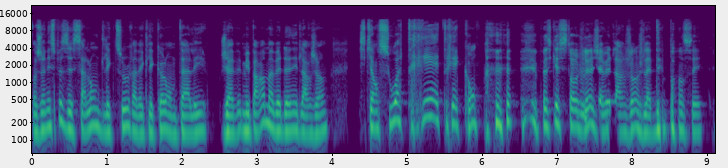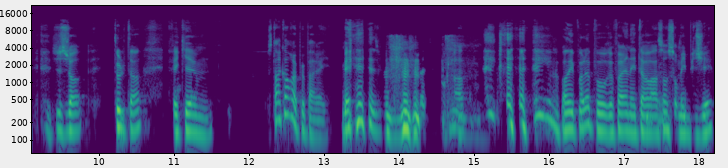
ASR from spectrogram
dans une espèce de salon de lecture avec l'école, on était allé. J'avais, mes parents m'avaient donné de l'argent, ce qui en soit très, très con. Parce que cet âge-là, j'avais de l'argent, je la dépensais. Juste genre, tout le temps. Fait que euh, c'est encore un peu pareil. Mais on n'est pas là pour faire une intervention sur mes budgets.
